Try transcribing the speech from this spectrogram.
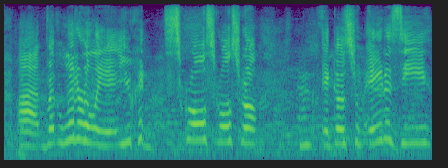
uh, but literally, you can scroll, scroll, scroll. It goes from A to Z.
